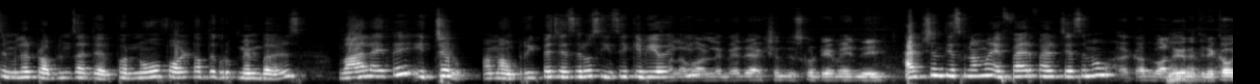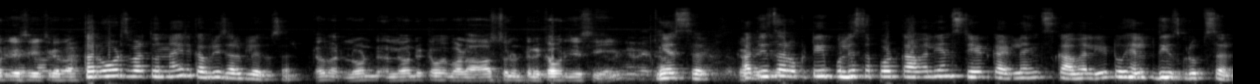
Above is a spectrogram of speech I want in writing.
similar problems are there for no fault of the group members వాళ్ళైతే ఇచ్చారు అమౌంట్ రీపే చేశారు సీసీకి వాళ్ళ మీద యాక్షన్ తీసుకుంటే ఏమైంది? యాక్షన్ తీసుకున్నాము? ఎఫ్ఐఆర్ ఫైల్ చేసాము? రికవర్ చేసేయచ్చు కదా. కరోడ్స్ వర్త్ ఉన్నాయి రికవరీ జరగలేదు సార్ లోన్ లోన్ రికవర్ వాళ్ళ ఆస్తులు ఉంటే రికవర్ చేసి. ఎస్ సార్ అది సార్ ఒకటి పోలీస్ సపోర్ట్ కావాలి అండ్ స్టేట్ గైడ్ లైన్స్ కావాలి to help these groups sir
